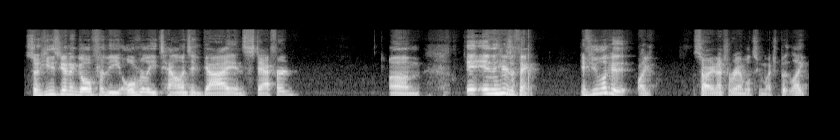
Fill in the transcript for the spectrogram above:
so he's going to go for the overly talented guy in Stafford. Um, and, and here's the thing: if you look at like, sorry, not to ramble too much, but like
